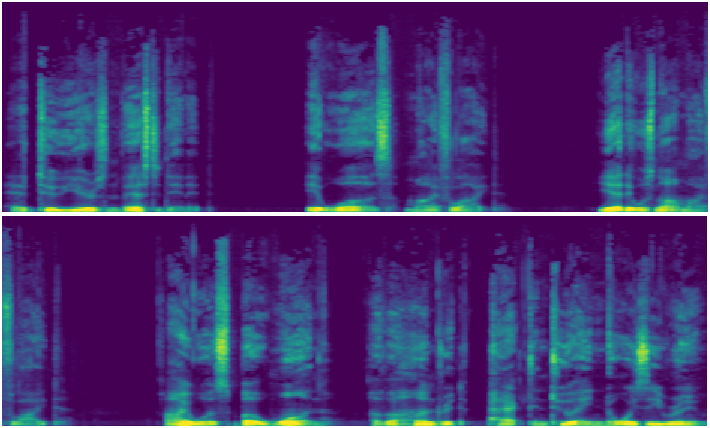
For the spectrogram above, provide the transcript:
had two years invested in it. It was my flight. Yet it was not my flight. I was but one of a hundred packed into a noisy room.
